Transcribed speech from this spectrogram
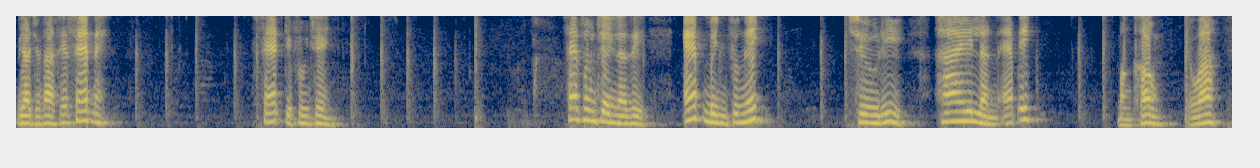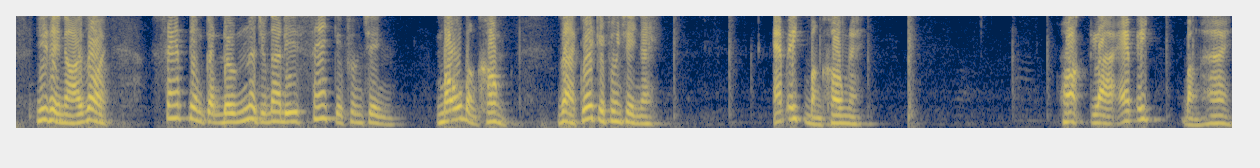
Bây giờ chúng ta sẽ xét này. Xét cái phương trình. Xét phương trình là gì? f bình phương x trừ đi 2 lần fx bằng 0, đúng không? Như thầy nói rồi, xét tiệm cận đứng là chúng ta đi xét cái phương trình mẫu bằng 0. Giải quyết cái phương trình này. fx bằng 0 này. Hoặc là fx bằng 2.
